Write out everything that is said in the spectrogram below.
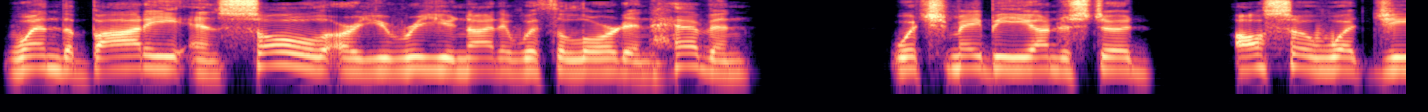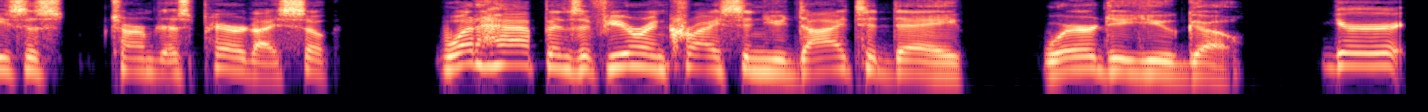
when the body and soul are you reunited with the Lord in heaven, which may be understood also what Jesus termed as paradise. So what happens if you're in Christ and you die today? Where do you go? You're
